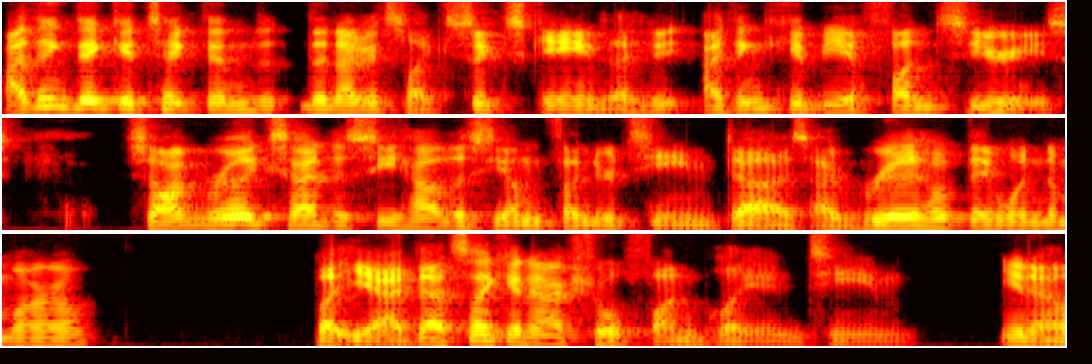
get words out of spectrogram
I think they could take them the Nuggets like six games. I think I think it could be a fun series. So I'm really excited to see how this young Thunder team does. I really hope they win tomorrow. But yeah, that's like an actual fun play-in team. You know,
